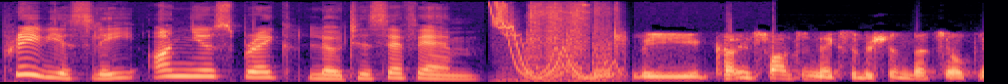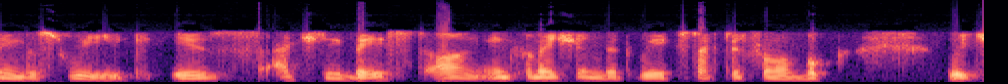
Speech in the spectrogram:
Previously on Newsbreak, Lotus FM. The Curries Fountain exhibition that's opening this week is actually based on information that we extracted from a book which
